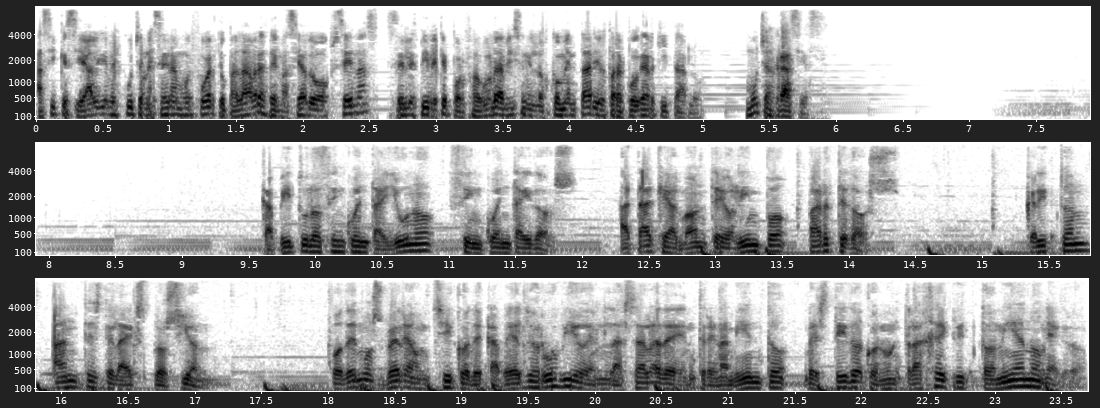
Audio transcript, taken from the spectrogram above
Así que si alguien escucha una escena muy fuerte o palabras demasiado obscenas, se les pide que por favor avisen en los comentarios para poder quitarlo. Muchas gracias. Capítulo 51-52. Ataque al Monte Olimpo, parte 2. Krypton, antes de la explosión. Podemos ver a un chico de cabello rubio en la sala de entrenamiento, vestido con un traje kryptoniano negro.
